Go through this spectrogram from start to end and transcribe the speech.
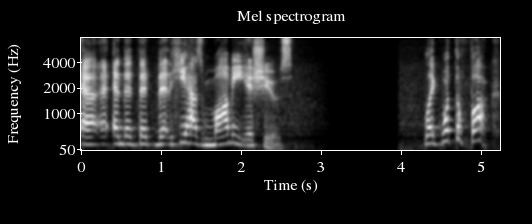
uh, and that, that, that he has mommy issues. Like, what the fuck?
